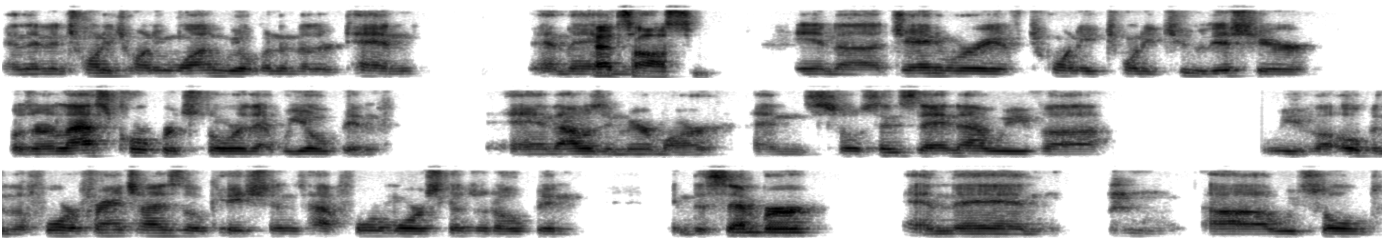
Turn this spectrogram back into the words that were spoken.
And then in 2021, we opened another 10. And then that's awesome. In uh, January of 2022, this year was our last corporate store that we opened, and that was in Miramar. And so since then, now we've uh, we've uh, opened the four franchise locations, have four more scheduled to open in December, and then uh, we've sold.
